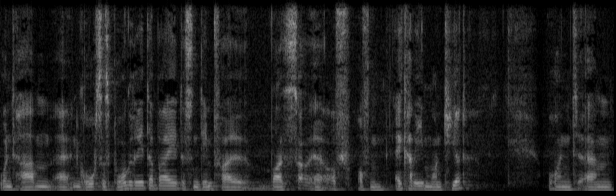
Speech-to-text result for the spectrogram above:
und haben äh, ein großes Bohrgerät dabei. Das in dem Fall war es äh, auf, auf einem LKW montiert und ähm,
